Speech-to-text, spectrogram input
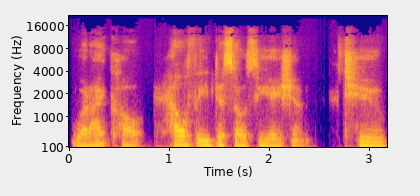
what I call healthy dissociation to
